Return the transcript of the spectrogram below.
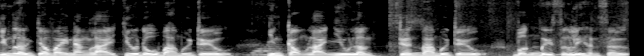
những lần cho vay nặng lãi chưa đủ 30 triệu, nhưng cộng lại nhiều lần trên 30 triệu vẫn bị xử lý hình sự.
